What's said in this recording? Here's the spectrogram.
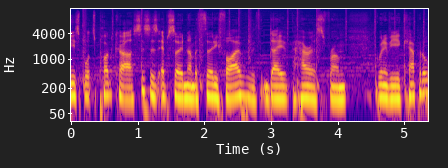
Esports Podcast. This is episode number 35 with Dave Harris from Guinevere Capital.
